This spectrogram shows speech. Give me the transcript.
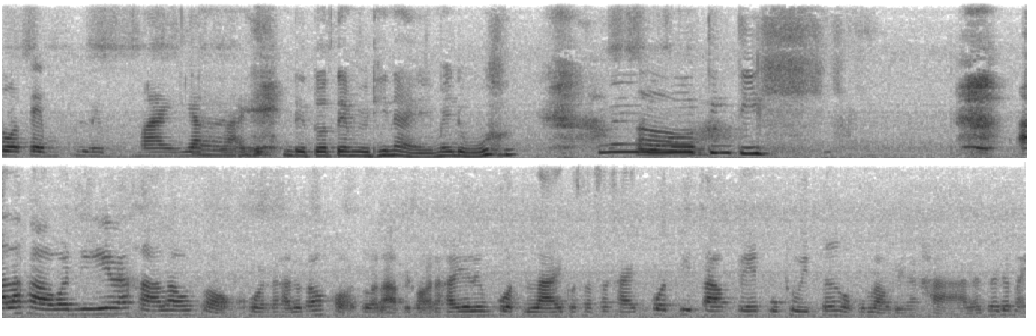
ตัวเต็มหรือไม่อย่างไร หรือตัวเต็มอยู่ที่ไหนไม่รู้ ไม่เอรู้อจริงเอาละค่ะวันนี้นะคะ เราสองคนนะคะ จะต้องขอตัวลาไปก่อนนะคะ อย่าลืมกดไลค์กด subscribe กดติดตาม Facebook Twitter ของพวกเราด้วยนะคะ แล้วเจอกันใหม่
